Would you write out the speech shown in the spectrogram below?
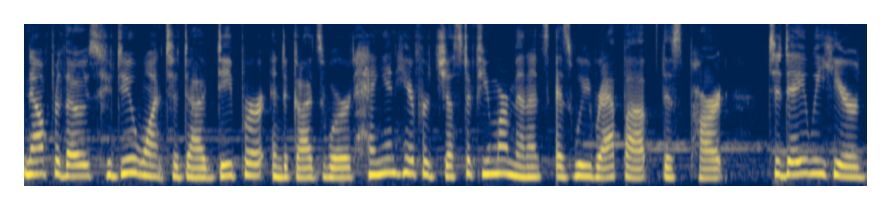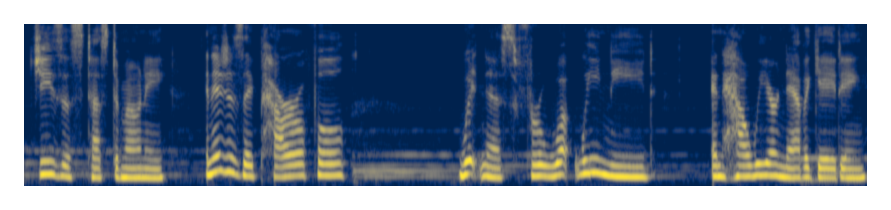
Now, for those who do want to dive deeper into God's Word, hang in here for just a few more minutes as we wrap up this part. Today, we hear Jesus' testimony, and it is a powerful witness for what we need and how we are navigating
